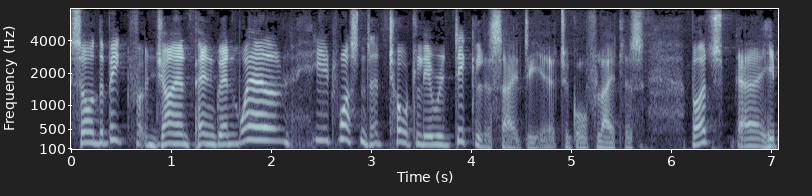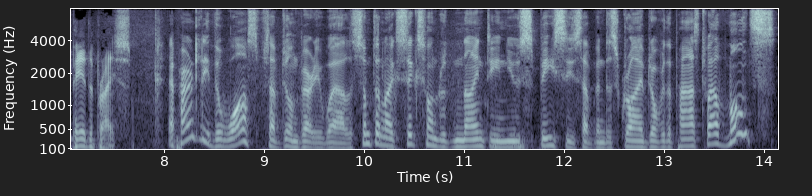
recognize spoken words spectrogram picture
So the big giant penguin, well, it wasn't a totally ridiculous idea to go flightless but uh, he paid the price. Apparently, the wasps have done very well. Something like 690 new species have been described over the past 12 months.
